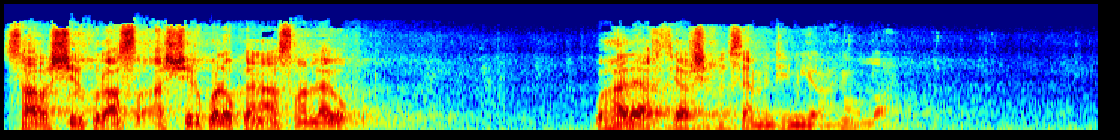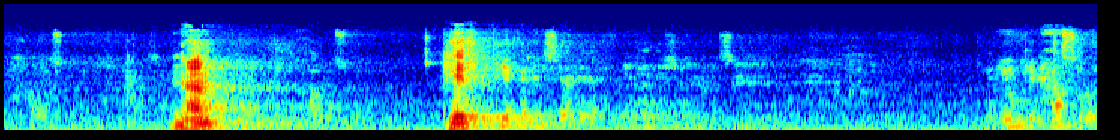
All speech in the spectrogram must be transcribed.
صار الشرك الأصل الشرك ولو كان أصلا لا يغفر. وهذا اختيار شيخ الإسلام ابن تيمية رحمه الله. نعم. كيف؟ كيف الإنسان يمكن حصره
